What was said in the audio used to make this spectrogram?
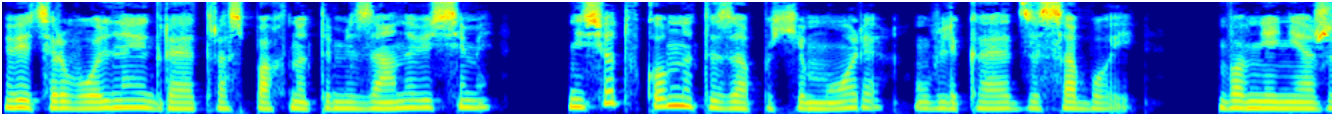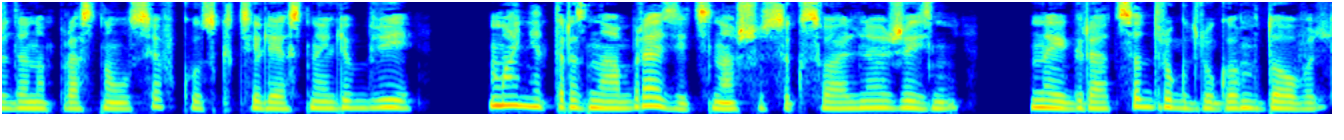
Ветер вольно играет распахнутыми занавесями, несет в комнаты запахи моря, увлекает за собой. Во мне неожиданно проснулся вкус к телесной любви, манит разнообразить нашу сексуальную жизнь, наиграться друг другом вдоволь.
